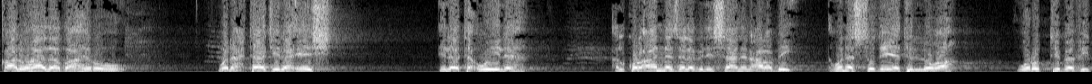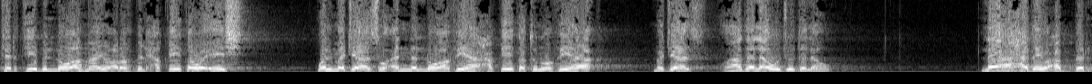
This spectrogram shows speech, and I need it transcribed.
قالوا هذا ظاهره ونحتاج إلى إيش؟ إلى تأويله. القرآن نزل بلسان عربي. هنا استدعيت اللغة ورتب في ترتيب اللغة ما يعرف بالحقيقة وإيش؟ والمجاز وأن اللغة فيها حقيقة وفيها مجاز وهذا لا وجود له. لا أحد يعبر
